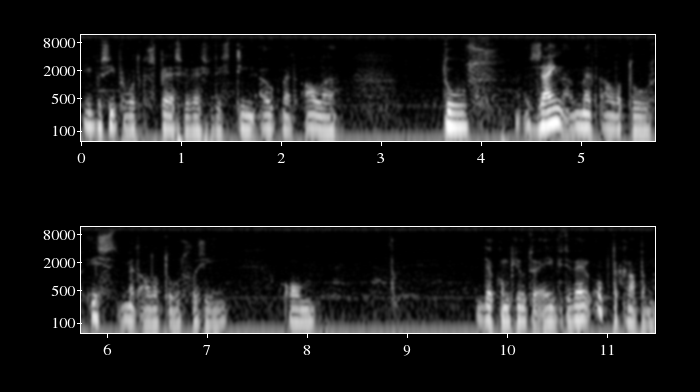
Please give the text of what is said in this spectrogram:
In principe wordt Kaspersky Rescue Disk 10 ook met alle tools, zijn met alle tools, is met alle tools voorzien om de computer eventueel op te knappen.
